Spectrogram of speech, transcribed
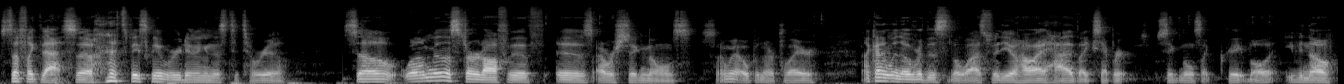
stuff like that. So that's basically what we're doing in this tutorial. So what I'm going to start off with is our signals. So I'm going to open our player. I kind of went over this in the last video, how I had like separate signals like create bullet, even though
